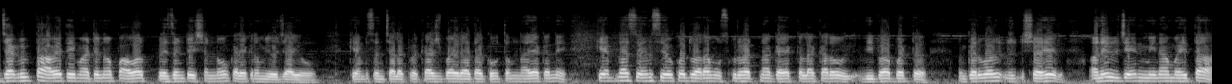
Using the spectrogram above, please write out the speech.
જાગૃતતા આવે તે માટેનો પાવર પ્રેઝન્ટેશનનો કાર્યક્રમ યોજાયો. કેમ્પ સંચાલક પ્રકાશભાઈ રાધા, ગૌતમ નાયક અને કેમ્પના સ્વયંસેવકો દ્વારા મુસ્કુરાહટના ગાયક કલાકારો વિભા ભટ્ટ ગરવર શહેર, અનિલ જૈન, મીના મહેતા,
